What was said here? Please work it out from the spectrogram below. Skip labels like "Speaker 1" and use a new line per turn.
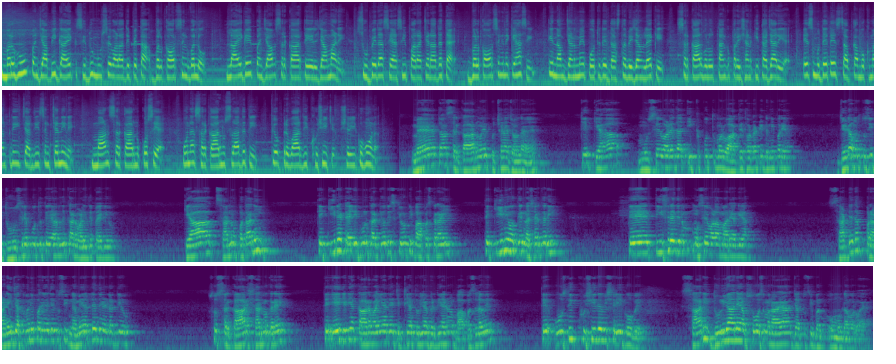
ਮਰਹੂਮ ਪੰਜਾਬੀ ਗਾਇਕ ਸਿੱਧੂ ਮੂਸੇਵਾਲਾ ਦੇ ਪਿਤਾ ਬਲਕੌਰ ਸਿੰਘ ਵੱਲੋਂ ਲਾਏ ਗਏ ਪੰਜਾਬ ਸਰਕਾਰ ਤੇ ਇਲਜ਼ਾਮਾਂ ਨੇ ਸੂਬੇ ਦਾ ਸਿਆਸੀ ਪਾਰਾ ਚੜਾ ਦਿੱਤਾ ਹੈ। ਬਲਕੌਰ ਸਿੰਘ ਨੇ ਕਿਹਾ ਸੀ ਕਿ ਨਵਜਨਮੇ ਪੁੱਤ ਦੇ ਦਸਤਾਵੇਜ਼ਾਂ ਨੂੰ ਲੈ ਕੇ ਸਰਕਾਰ ਵੱਲੋਂ ਤੰਗ ਪਰੇਸ਼ਾਨ ਕੀਤਾ ਜਾ ਰਿਹਾ ਹੈ। ਇਸ ਮੁੱਦੇ ਤੇ ਸਾਬਕਾ ਮੁੱਖ ਮੰਤਰੀ ਚਰਨਜੀਤ ਸਿੰਘ ਚੰਨੀ ਨੇ ਮਾਨ ਸਰਕਾਰ ਨੂੰ ਕੋਸਿਆ ਹੈ। ਉਹਨਾਂ ਸਰਕਾਰ ਨੂੰ ਸਲਾਹ ਦਿੱਤੀ ਕਿ ਉਹ ਪਰਿਵਾਰ ਦੀ ਖੁਸ਼ੀ 'ਚ ਸ਼ਰੀਕ ਹੋਣ।
ਮੈਂ ਤਾਂ ਸਰਕਾਰ ਨੂੰ ਇਹ ਪੁੱਛਣਾ ਚਾਹੁੰਦਾ ਹਾਂ ਕਿ ਕਿਆ ਮੂਸੇਵਾਲੇ ਦਾ ਇੱਕ ਪੁੱਤ ਮਰਵਾ ਕੇ ਤੁਹਾਡਾ ਢਿੱਡ ਨਹੀਂ ਭਰਿਆ? ਜਿਹੜਾ ਹੁਣ ਤੁਸੀਂ ਦੂਸਰੇ ਪੁੱਤ ਤੇ ਯਾਰ ਉਹਦੀ ਘਰਵਾਲੀ ਤੇ ਪੈ ਗਏ ਹੋ? ਕਿਆ ਸਾਨੂੰ ਪਤਾ ਨਹੀਂ ਕਿ ਕਿਹਨੇ ਟੈਲੀਫੋਨ ਕਰਕੇ ਉਹਦੀ ਸਿਕਿਉਰਿਟੀ ਵਾਪਸ ਕਰਾਈ ਤੇ ਕਿਹਨੇ ਉਹ ਅੱਗੇ ਨਸ਼ਰ ਕਰੀ ਤੇ ਤੀਸਰੇ ਦਿਨ ਮੂਸੇਵਾਲਾ ਮਾਰਿਆ ਗਿਆ? ਸਾਡੇ ਤਾਂ ਪੁਰਾਣੇ ਜ਼ਖਮ ਨਹੀਂ ਭਰੇ ਜੇ ਤੁਸੀਂ ਨਵੇਂ ਅੱਲੇ ਦੇਣ ਲੱਗੇ ਹੋ। ਸੋ ਸਰਕਾਰ ਸ਼ਰਮ ਕਰੇ ਤੇ ਇਹ ਜਿਹੜੀਆਂ ਕਾਰਵਾਈਆਂ ਦੀਆਂ ਚਿੱਠੀਆਂ ਤੁਰੀਆਂ ਫਿਰਦੀਆਂ, ਇਹਨਾਂ ਨੂੰ ਵਾਪਸ ਲਵੇ ਤੇ ਉਸ ਦੀ ਖੁਸ਼ੀ ਦੇ ਵਿੱਚ ਸ਼ਰੀਕ ਹੋਵੇ। ਸਾਰੀ ਦੁਨੀਆ ਨੇ ਅਫਸੋਸ ਮਨਾਇਆ ਜਦ ਤੁਸੀਂ ਬੰ- ਉਹ ਮੁੰਡਾ ਮਰਵਾਇਆ।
